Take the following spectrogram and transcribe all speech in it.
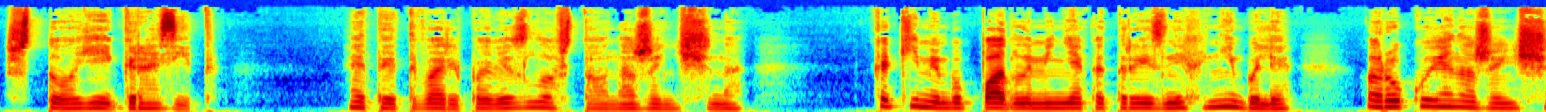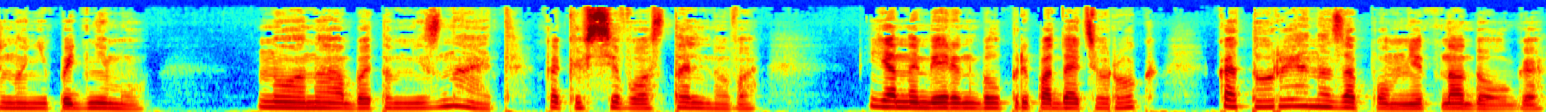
что ей грозит. Этой твари повезло, что она женщина. Какими бы падлами некоторые из них ни были, руку я на женщину не подниму. Но она об этом не знает, как и всего остального. Я намерен был преподать урок, который она запомнит надолго.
